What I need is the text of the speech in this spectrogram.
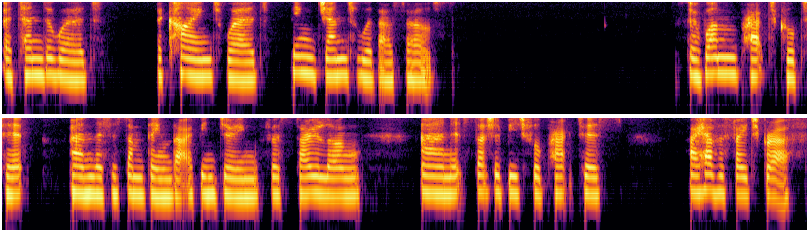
a tender word, a kind word, being gentle with ourselves. So, one practical tip, and this is something that I've been doing for so long, and it's such a beautiful practice. I have a photograph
